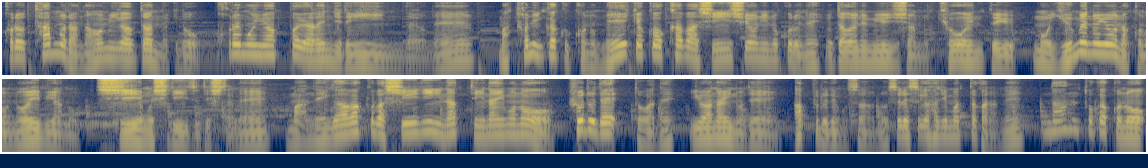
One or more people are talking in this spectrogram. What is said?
これを田村直美が歌うんだけど、これも今っぽいアレンジでいいんだよね。まあ、とにかくこの名曲をカバーし印象に残るね、歌声のミュージシャンの共演という、もう夢のようなこのノエビアの CM シリーズでしたね。まあ、願わくば CD になっていないものをフルでとはね、言わないので、アップルでもさ、ロスレスが始まったからね、なんとかこの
